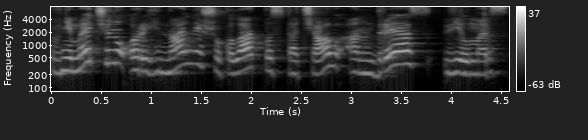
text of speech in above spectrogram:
В Німеччину оригінальний шоколад постачав Андреас Вілмерс,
